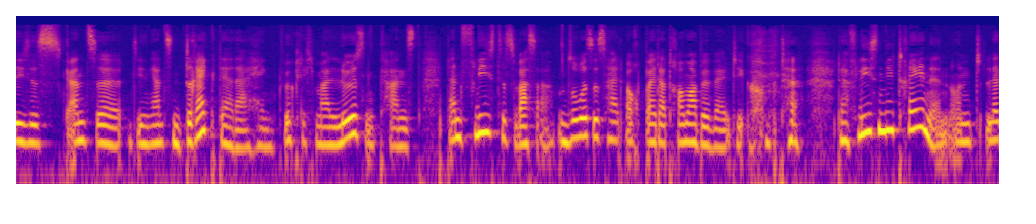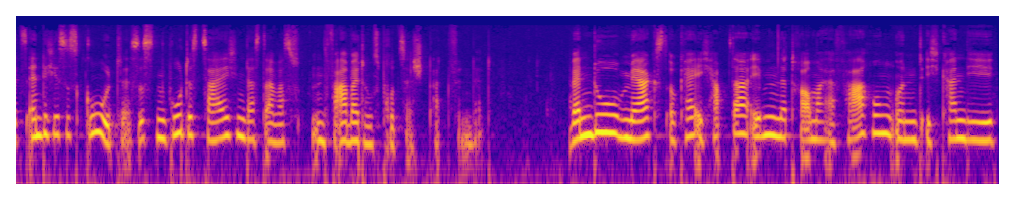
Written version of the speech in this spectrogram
dieses ganze, den ganzen Dreck, der da hängt, wirklich mal lösen kannst, dann fließt das Wasser. Und so ist es halt auch bei der Traumabewältigung. Da, da fließen die Tränen und letztendlich ist es gut. Es ist ein gutes Zeichen, dass da was, ein Verarbeitungsprozess stattfindet. Wenn du merkst, okay, ich habe da eben eine Traumaerfahrung und ich kann die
